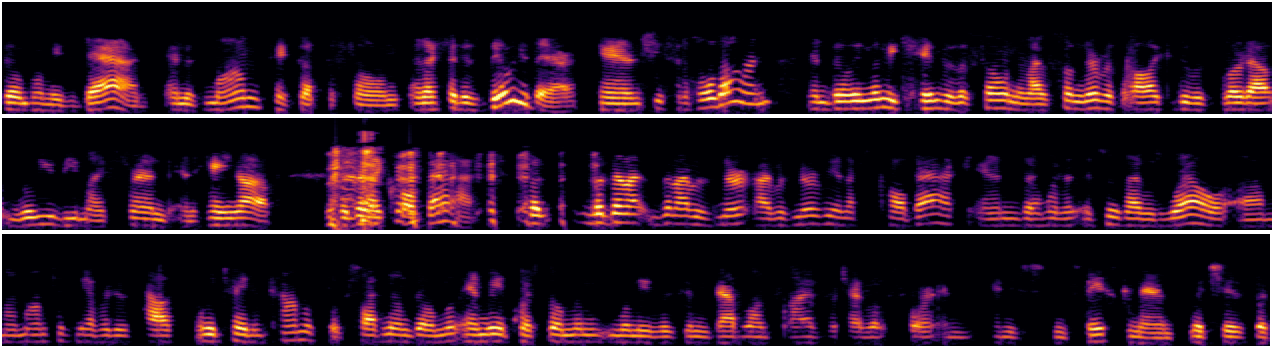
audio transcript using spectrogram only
Bill Mumy's dad. And his mom picked up the phone, and I said, "Is Billy there?" And she said, "Hold on." And Billy Mumy came to the phone, and I was so nervous. All I could do was blurt out, "Will you be my friend?" and hang up but then I called back. But but then I then I was ner- I was nervy enough to call back, and uh, when as soon as I was well, uh, my mom took me over to his house and we traded comic books. So I've known Bill, Mo- and we of course Bill Mumy was in Babylon Five, which I wrote for, and and he's in Space Command, which is the,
